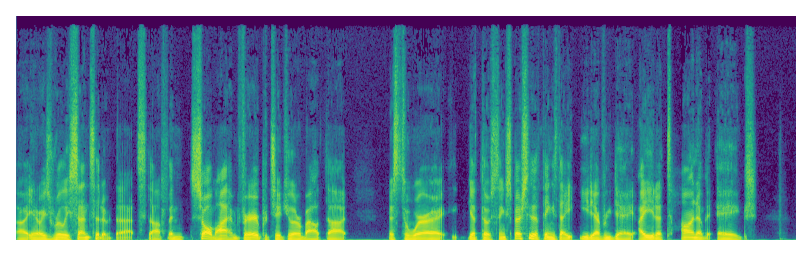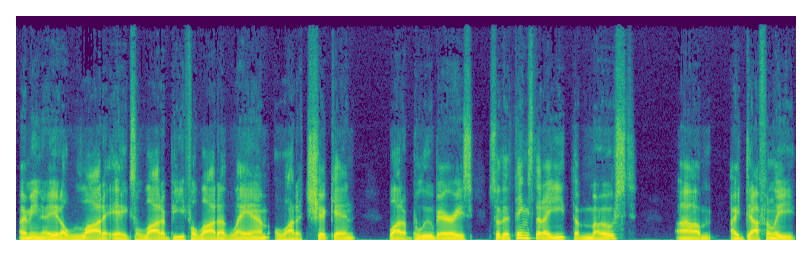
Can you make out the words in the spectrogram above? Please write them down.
uh, you know, he's really sensitive to that stuff. And so am I. I'm very particular about that as to where I get those things, especially the things that I eat every day. I eat a ton of eggs. I mean, I eat a lot of eggs, a lot of beef, a lot of lamb, a lot of chicken, a lot of blueberries. So the things that I eat the most, um, I definitely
